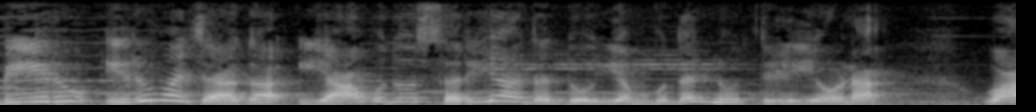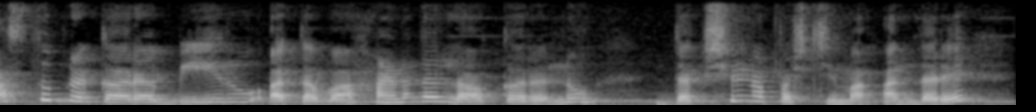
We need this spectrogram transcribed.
ಬೀರು ಇರುವ ಜಾಗ ಯಾವುದು ಸರಿಯಾದದ್ದು ಎಂಬುದನ್ನು ತಿಳಿಯೋಣ. ವಾಸ್ತು ಪ್ರಕಾರ ಬೀರು ಅಥವಾ ಹಣದ ಲಾಕರ್ ಅನ್ನು ದಕ್ಷಿಣ, ಪಶ್ಚಿಮ ಅಂದರೆ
